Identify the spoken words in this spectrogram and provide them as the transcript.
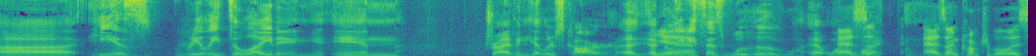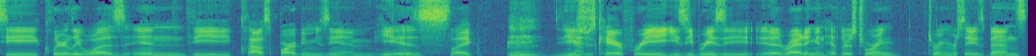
Uh, he is really delighting in driving Hitler's car. Uh, I Yeah. believe he says "woohoo" at one As point. as uncomfortable as he clearly was in the Klaus Barbie Museum, he is like he's just carefree, easy breezy, uh, riding in Hitler's touring touring Mercedes Benz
